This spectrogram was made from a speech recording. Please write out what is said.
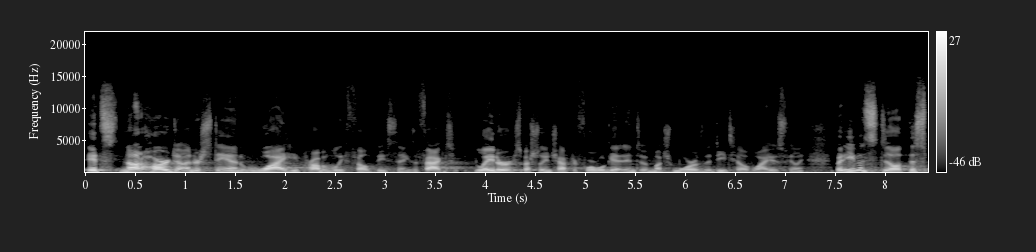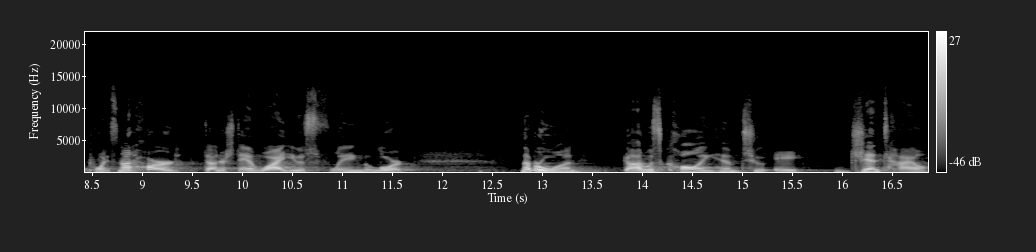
it's not hard to understand why he probably felt these things. In fact, later, especially in chapter 4, we'll get into much more of the detail of why he was feeling. But even still, at this point, it's not hard to understand why he was fleeing the Lord. Number one, God was calling him to a Gentile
